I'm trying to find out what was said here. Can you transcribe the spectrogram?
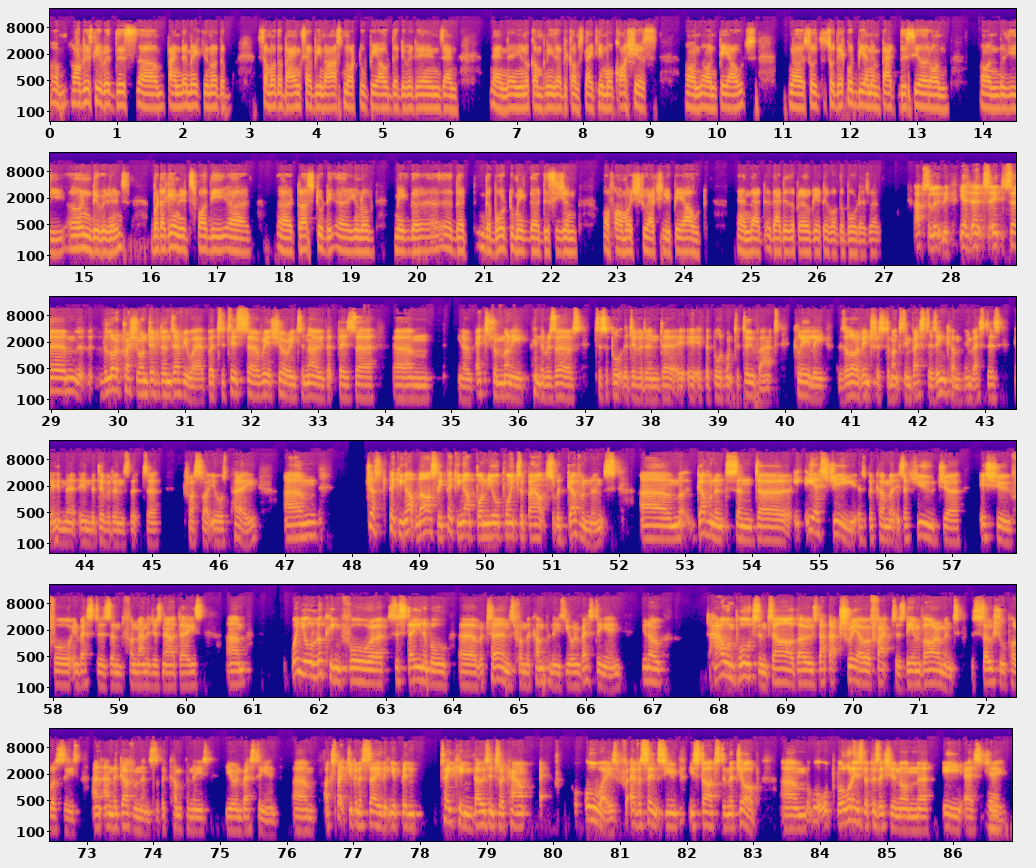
Um, obviously, with this um, pandemic, you know, the some of the banks have been asked not to pay out the dividends, and and uh, you know, companies have become slightly more cautious on on payouts. Uh, so so there could be an impact this year on on the earned dividends. But again, it's for the uh, uh, trust to uh, you know make the uh, the the board to make the decision of how much to actually pay out, and that that is a prerogative of the board as well. Absolutely, yeah. It's it's um, a lot of pressure on dividends everywhere, but it is reassuring to know that there's um, you know extra money in the reserves to support the dividend uh, if the board want to do that. Clearly, there's a lot of interest amongst investors, income investors, in the in the dividends that uh, trusts like yours pay. Um, just picking up, lastly, picking up on your point about sort of governance. Um, governance and uh, ESG has become a, is a huge uh, issue for investors and fund managers nowadays. Um, when you're looking for uh, sustainable uh, returns from the companies you're investing in, you know, how important are those that, that trio of factors the environment the social policies and, and the governance of the companies you're investing in um, i expect you're going to say that you've been taking those into account always ever since you you started in the job. Um, what, what is the position on uh, ESG? Yeah.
